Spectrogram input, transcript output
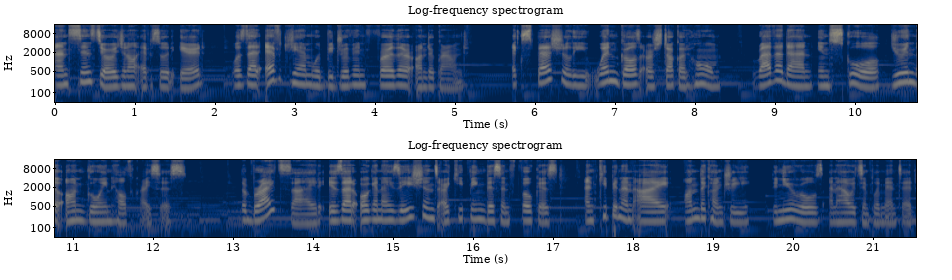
and since the original episode aired was that FGM would be driven further underground, especially when girls are stuck at home rather than in school during the ongoing health crisis. The bright side is that organizations are keeping this in focus and keeping an eye on the country, the new rules, and how it's implemented.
